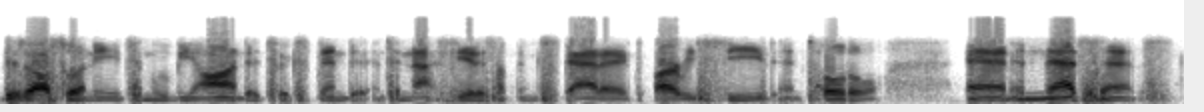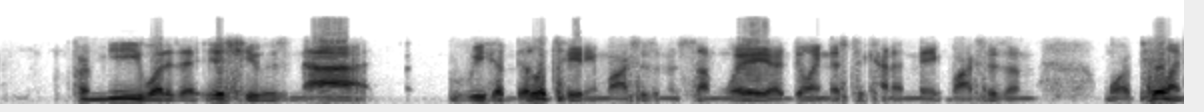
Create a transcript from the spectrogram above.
there's also a need to move beyond it, to extend it, and to not see it as something static or received in total. And in that sense, for me, what is at issue is not rehabilitating Marxism in some way or doing this to kind of make Marxism more appealing,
